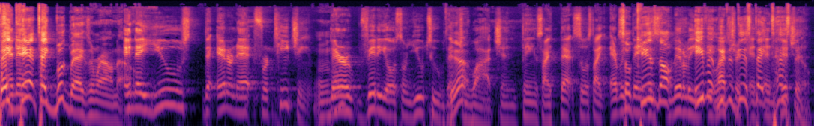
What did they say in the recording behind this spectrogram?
they and can't take book bags around now. and they use the internet for teaching. There are videos on YouTube that Mm-hmm. Yeah. you watch and things like that. So it's like so everything kids is don't literally even we electric just did state and testing. digital.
